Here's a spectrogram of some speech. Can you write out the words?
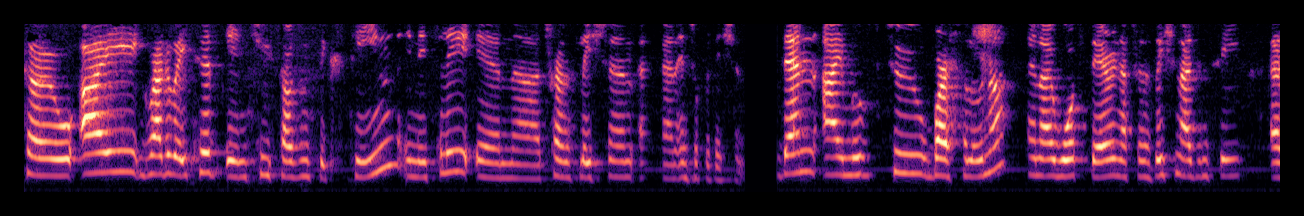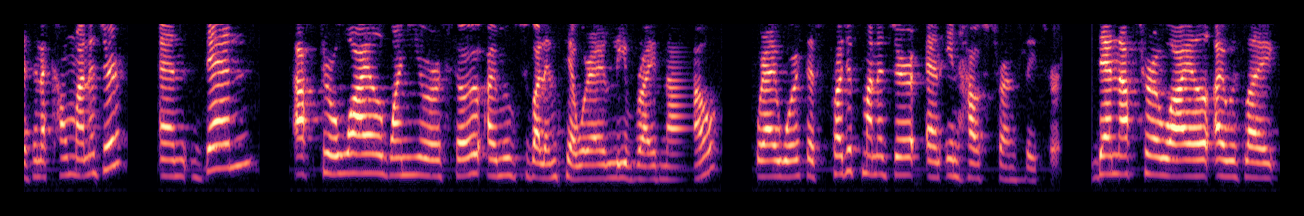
So I graduated in 2016 in Italy in uh, translation and interpretation. Then I moved to Barcelona and I worked there in a translation agency as an account manager. And then after a while, one year or so, I moved to Valencia where I live right now, where I worked as project manager and in-house translator. Then after a while, I was like,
